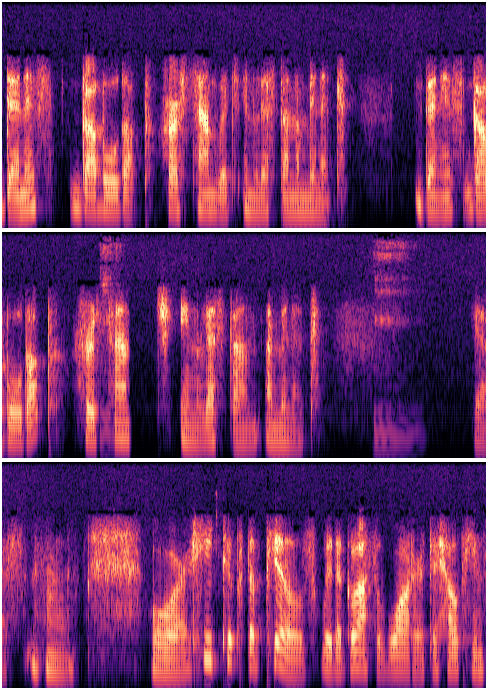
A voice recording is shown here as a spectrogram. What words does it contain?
Dennis gobbled up her sandwich in less than a minute. Dennis gobbled up percent mm. in less than a minute. Mm. Yes. Mm-hmm. Or he took the pills with a glass of water to help him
